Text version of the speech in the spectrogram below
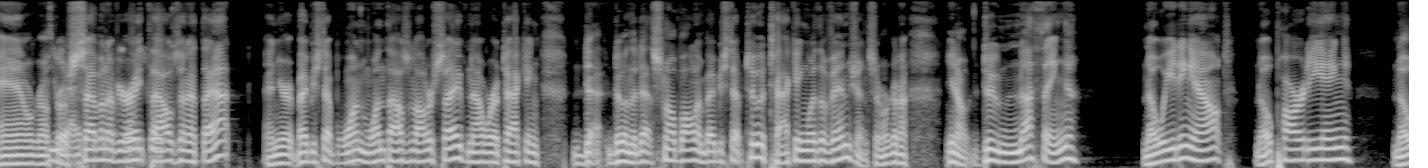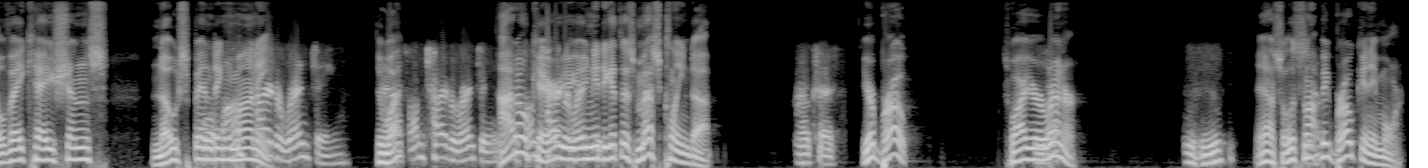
and we're going to throw Yeah, seven of your eight thousand at that. And you're at baby step one, one thousand dollars saved. Now we're attacking, de- doing the debt snowball, and baby step two, attacking with a vengeance. And we're going to, you know, do nothing, no eating out, no partying, no vacations, no spending Well, I'm money. tired of renting. Do what? if I'm tired of renting. I don't I'm care. You, renting- need to get this mess cleaned up. Okay. You're broke. That's why you're a renter. Mm-hmm. Yeah, so let's not be broke anymore.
